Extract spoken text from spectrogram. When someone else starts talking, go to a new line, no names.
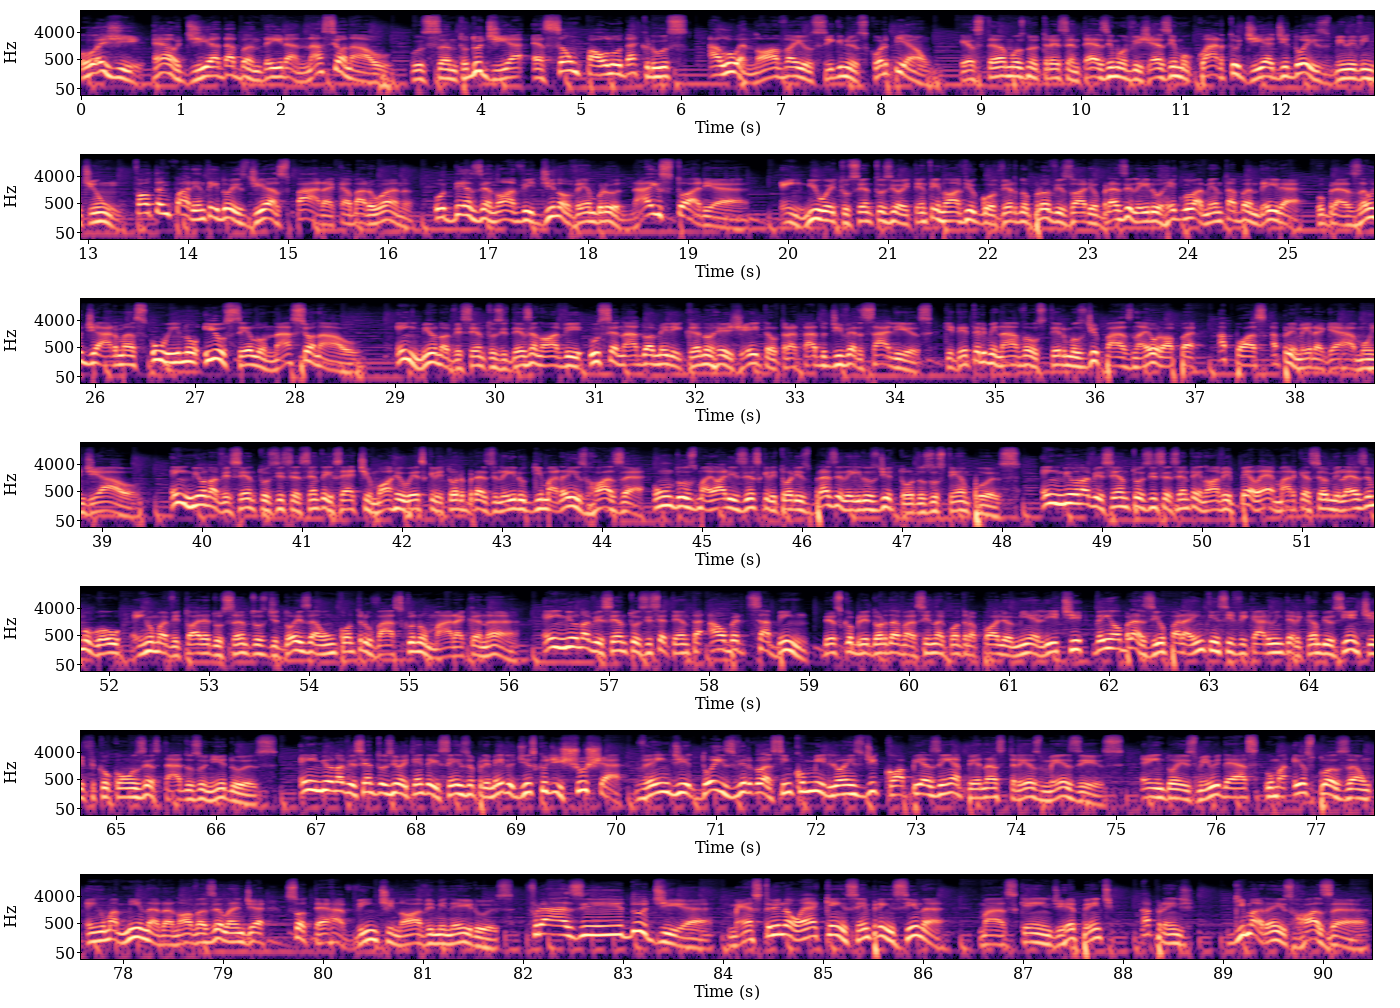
Hoje é o dia da bandeira nacional. O santo do dia é São Paulo da Cruz, a lua é nova e o signo escorpião. Estamos no 324 dia de 2021. Faltam 42 dias para acabar o ano. O 19 de novembro na história. Em 1889, o governo provisório brasileiro regulamenta a bandeira, o brasão de armas, o hino e o selo nacional. Em 1919, o Senado americano rejeita o Tratado de Versalhes, que determinava os termos de paz na Europa após a Primeira Guerra Mundial. Em 1967 morre o escritor brasileiro Guimarães Rosa, um dos maiores escritores brasileiros de todos os tempos. Em 1969, Pelé marca seu milésimo gol em uma vitória do Santos de 2 a 1 contra o Vasco no Maracanã. Em 1970, Albert Sabin, descobridor da vacina contra poliomielite, vem ao Brasil para intensificar o intercâmbio científico com os Estados Unidos. Em 1986, o primeiro disco de Xuxa vende 2,5 milhões de cópias em apenas três meses. Em 2010, uma explosão em uma mina da Nova Zelândia soterra 29 mineiros. Frase do dia: Mestre não é quem sempre ensina mas quem de repente aprende. Guimarães Rosa.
